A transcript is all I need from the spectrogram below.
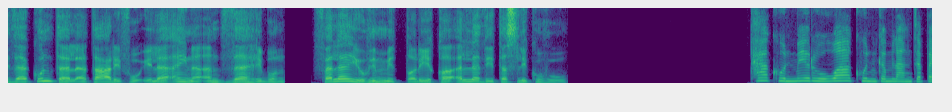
إذا كنت لا تعرف إلى أين أنت ذاهب، فلا يهم الطريق الذي تسلكه. ถ้าคุณไม่รู้ว่าคุณกำลังจะไป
